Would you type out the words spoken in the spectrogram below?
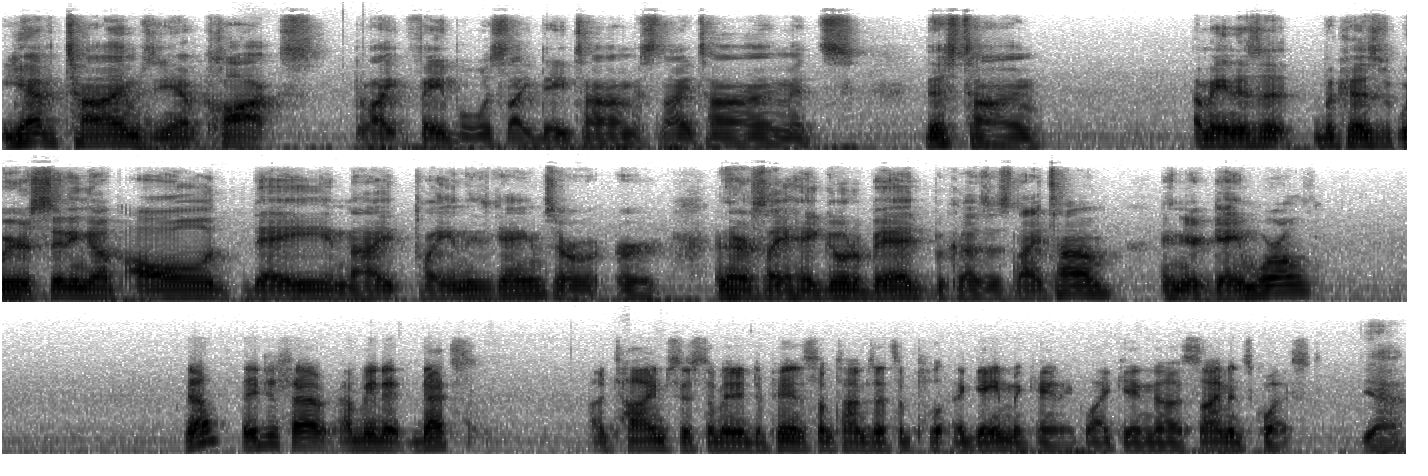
You have times and you have clocks like Fable. It's like daytime, it's nighttime, it's this time. I mean, is it because we're sitting up all day and night playing these games, or or and they're saying, "Hey, go to bed because it's nighttime in your game world"? No, they just have. I mean, it, that's a time system, and it depends. Sometimes that's a, pl- a game mechanic, like in uh, Simon's Quest, Yeah,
